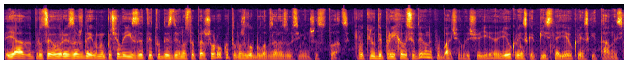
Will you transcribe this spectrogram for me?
я про це говорив завжди, ми почали їздити туди з 91-го року, то можливо була б зараз зовсім інша ситуація. От люди приїхали сюди, вони побачили, що є, є українська пісня, є український танець.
